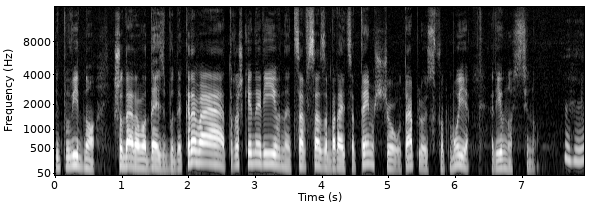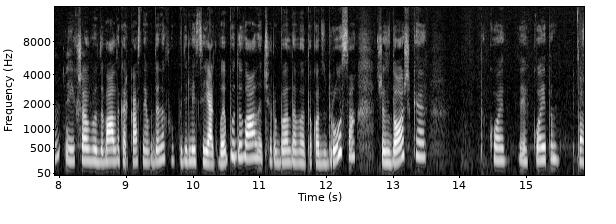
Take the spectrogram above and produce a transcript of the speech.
Відповідно, якщо дерево десь буде криве, трошки нерівне, це все забереться тим, що утеплювач сформує рівну стіну. Якщо ви будували каркасний будинок, то поділіться, як ви будували, чи робили ви так от з бруса, чи з дошки, такої, якої там Так.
